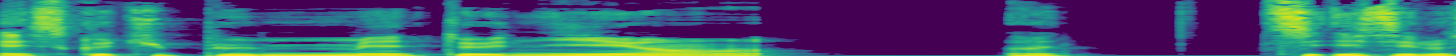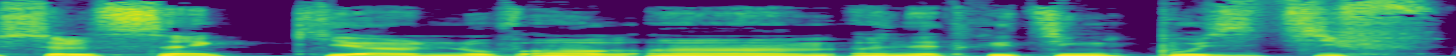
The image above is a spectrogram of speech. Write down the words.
est-ce que tu peux maintenir un et c'est le seul 5 qui a un, un, un net rating positif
